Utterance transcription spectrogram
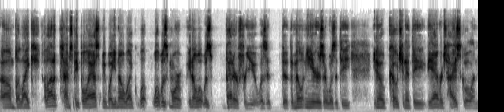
Um, but like a lot of times people ask me, well, you know, like what, what was more, you know, what was better for you? Was it the, the Milton years or was it the, you know, coaching at the, the average high school? And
